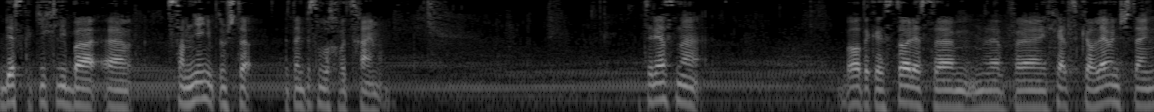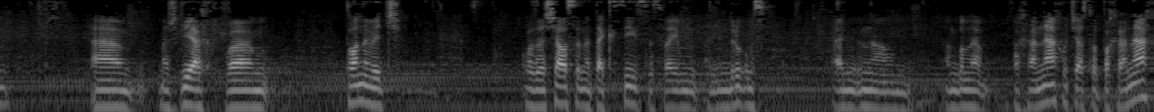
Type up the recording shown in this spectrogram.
без каких-либо э, сомнений, потому что это написано Лохвацхаймом. Интересно, была такая история с э, Херцкел Левенштейн, э, Машгиах в э, Понович возвращался на такси со своим одним другом, он был на похоронах, участвовал в похоронах,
